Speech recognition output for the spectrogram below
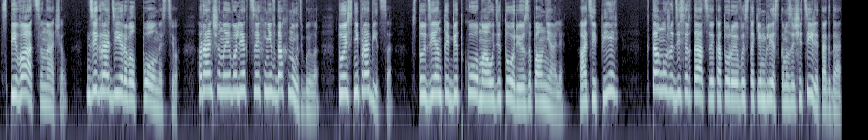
Спиваться начал. Деградировал полностью. Раньше на его лекциях не вдохнуть было, то есть не пробиться. Студенты битком аудиторию заполняли. А теперь к тому же диссертацию, которую вы с таким блеском защитили тогда,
